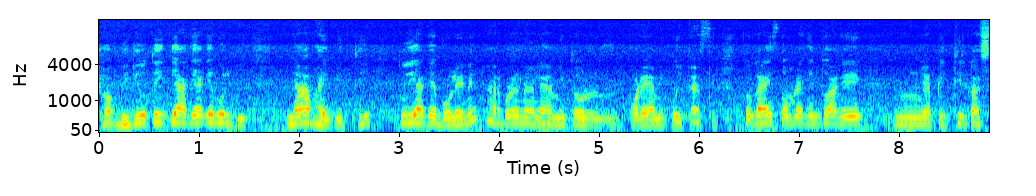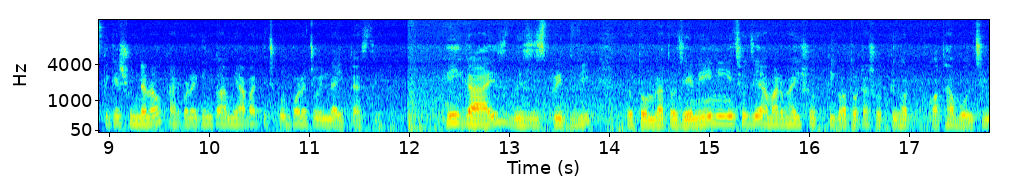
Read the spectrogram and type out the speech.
সব ভিডিওতেই কি আগে আগে বলবি? না ভাই পৃথ্বী তুই আগে বলে নে, তারপরে নাহলে আমি তোর পরে আমি কইতে আসছি। তো গাইজ তোমরা কিন্তু আগে পৃথ্বীর কাছ থেকে শুনে নাও, তারপরে কিন্তু আমি আবার কিছুক্ষণ পরে চলে আইতে আসছি। Hey guys this is Prithvi তো তোমরা তো জেনেই নিয়েছো যে আমার ভাই সত্যি কতটা সত্যি কথা বলছিল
